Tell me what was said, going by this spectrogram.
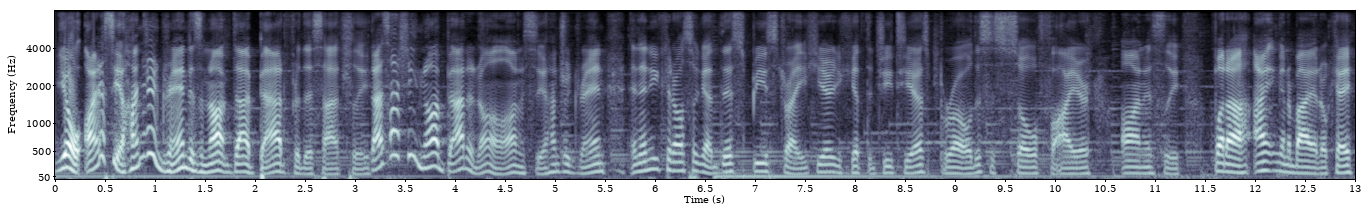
yo, honestly, 100 grand is not that bad for this actually. That's actually not bad at all, honestly. 100 grand. And then you could also get this beast right here. You get the GTS. Bro, this is so fire, honestly. But uh, I ain't gonna buy it, okay?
